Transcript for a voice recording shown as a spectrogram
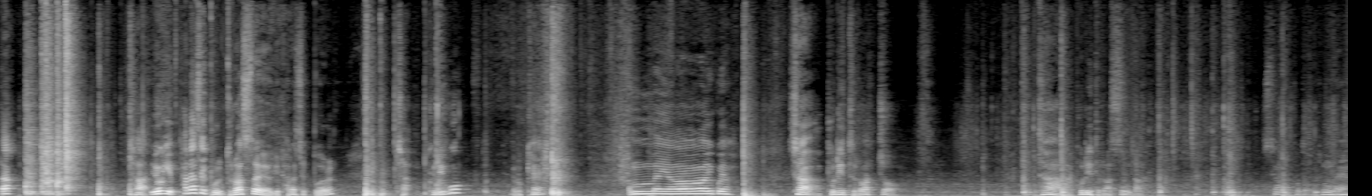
딱. 자, 여기 파란색 불 들어왔어요. 여기 파란색 불. 자, 그리고, 이렇게. 엄마야, 이거야. 자, 불이 들어왔죠. 자, 불이 들어왔습니다. 생각보다 어둡네.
